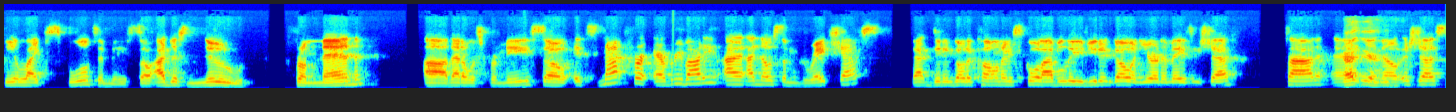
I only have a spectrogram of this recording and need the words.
feel like school to me. So I just knew from then uh, that it was for me. So it's not for everybody. I, I know some great chefs that didn't go to culinary school. I believe you didn't go, and you're an amazing chef, Todd. And uh, yeah. you know, it's just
